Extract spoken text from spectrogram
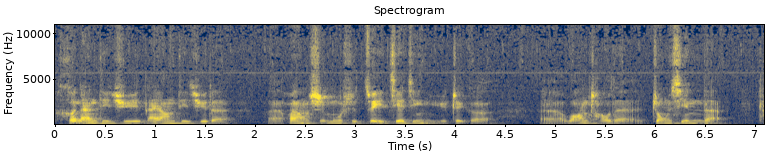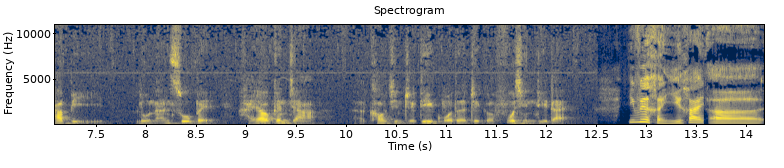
河南地区南阳地区的呃画像石墓是最接近于这个呃王朝的中心的。它比鲁南苏北还要更加呃靠近这帝国的这个复兴地带，因为很遗憾，呃，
